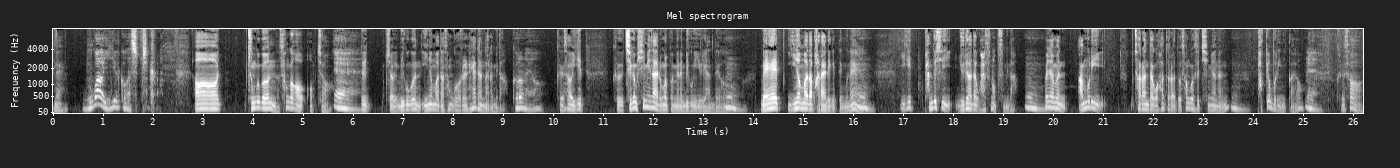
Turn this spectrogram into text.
네. 누가 이길 것 같습니까? 어, 중국은 선거가 어- 없죠. 예. 근데 저기 미국은 2년마다 선거를 해야 되는 나라입니다. 그러네요. 그래서 이게 그 지금 힘이나 이런 걸 보면은 미국이 유리한데요. 음. 매 2년마다 받아야 되기 때문에 음. 이게 반드시 유리하다고 할 수는 없습니다. 음. 왜냐하면 아무리 잘한다고 하더라도 선거에서 지면은 음. 바뀌어 버리니까요. 예. 그래서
